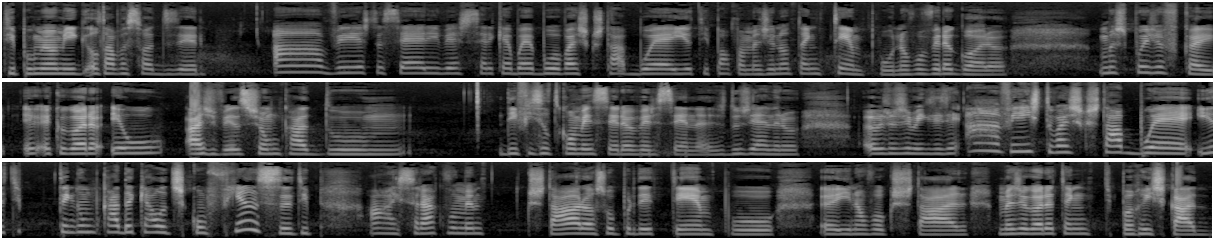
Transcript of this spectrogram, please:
Tipo, o meu amigo, ele estava só a dizer ah, vê esta série, vê esta série que é bué boa, vais gostar bué. E eu tipo, opa, mas eu não tenho tempo, não vou ver agora. Mas depois eu fiquei, é que agora eu, às vezes, sou um bocado hum, difícil de convencer a ver cenas do género. Os meus amigos dizem, ah, vê isto, vais gostar bué. E eu tipo, tenho um bocado aquela desconfiança, tipo, ai, será que vou mesmo gostar ou se vou perder tempo uh, e não vou gostar. Mas agora tenho tipo arriscado,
